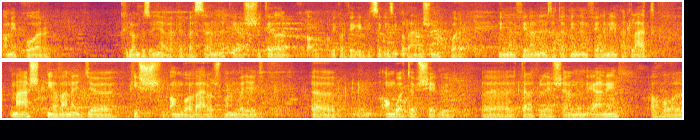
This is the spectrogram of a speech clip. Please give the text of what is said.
amikor különböző nyelveket beszélnek, és tényleg, amikor végig biciklizik a városon, akkor mindenféle nemzetet, mindenféle népet lát. Más nyilván egy kis angol városban, vagy egy angol többségű településen élni, ahol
